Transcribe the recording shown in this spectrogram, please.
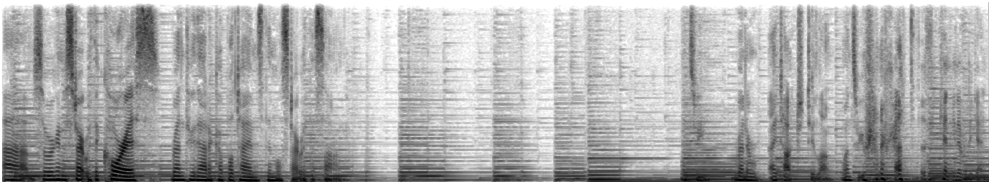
Um, so we're going to start with a chorus, run through that a couple times, then we'll start with the song. Once we run, I talked too long. Once we run around to the beginning of it again.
